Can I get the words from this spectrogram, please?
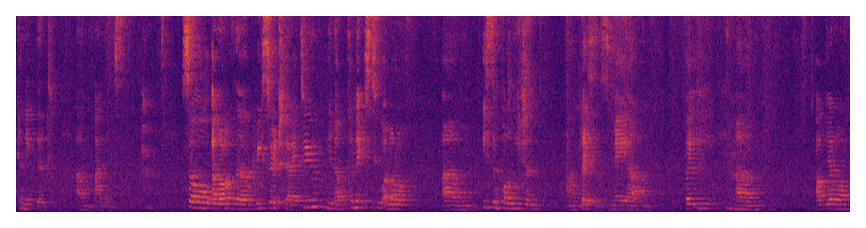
connected um, islands. So a lot of the research that I do, you know, connects to a lot of um, Eastern Polynesian um, places, Mea, Hawaii, um, Aotearoa,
